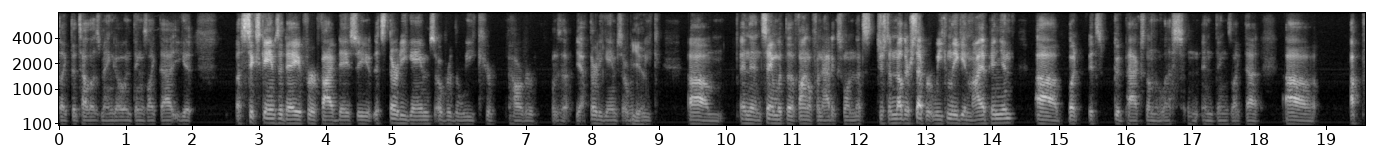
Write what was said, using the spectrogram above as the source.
like the Talles Mango and things like that. You get uh, six games a day for five days, so you, it's 30 games over the week or however what is that? Yeah, 30 games over Yeah. the week. Um, and then same with the Final Fanatics one. That's just another separate weekend league, in my opinion. Uh, but it's good packs nonetheless, and, and things like that. Uh, I p-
